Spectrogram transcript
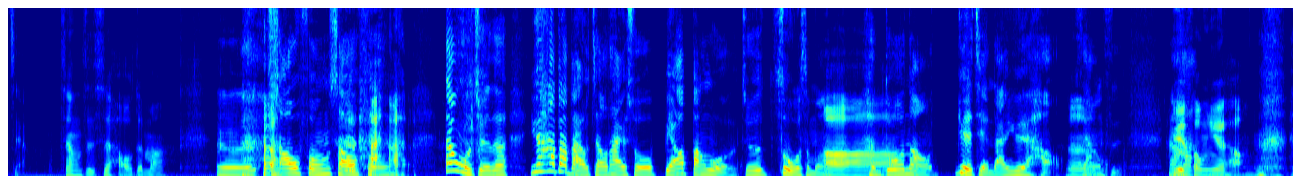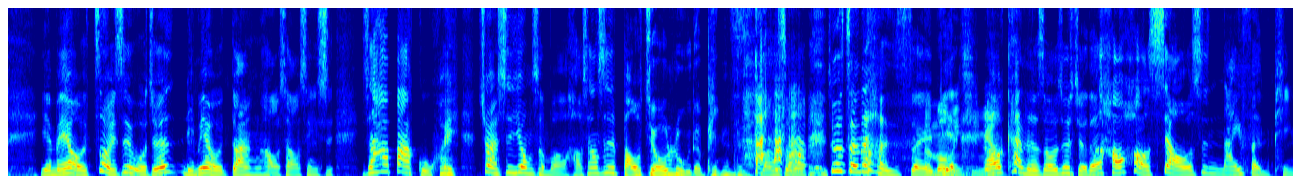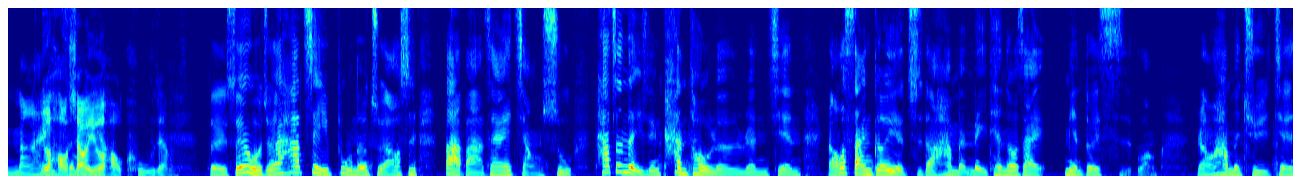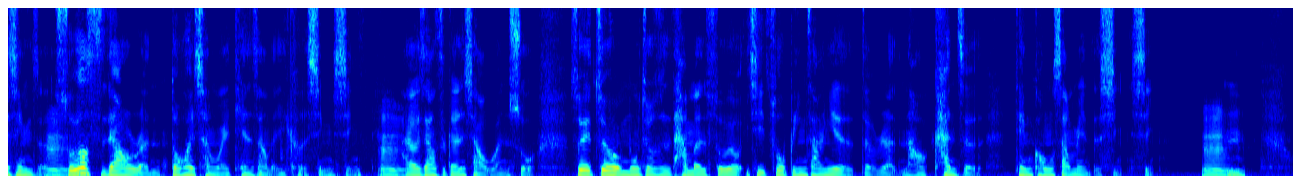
这样这样子是好的吗？呃，烧风烧风，但我觉得，因为他爸爸有交代说，不要帮我，就是做什么很多那种越简单越好这样子，越疯越好，也没有。重点是，我觉得里面有一段很好笑的事情是，你知道他爸骨灰居然是用什么，好像是保酒乳的瓶子装什么，就是真的很随便。然后看的时候就觉得好好笑，是奶粉瓶吗？又好笑又好哭这样子。对，所以我觉得他这一部呢，主要是爸爸在讲述，他真的已经看透了人间，然后三哥也知道他们每天都在面对死亡，然后他们去坚信着所有死掉的人都会成为天上的一颗星星，嗯，还有这样子跟小文说，所以最后一幕就是他们所有一起做殡葬业的人，然后看着天空上面的星星，嗯嗯，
